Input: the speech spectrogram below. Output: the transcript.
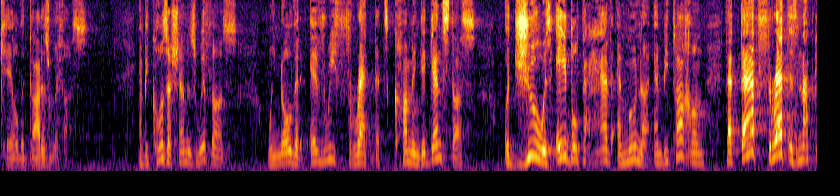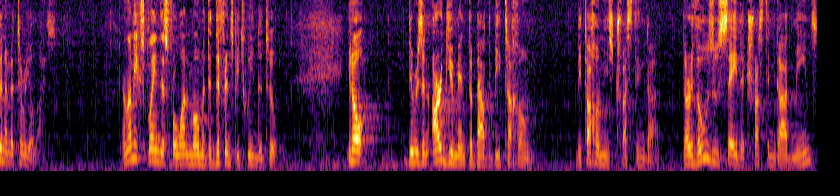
Kel that God is with us. And because Hashem is with us, we know that every threat that's coming against us, a Jew is able to have emuna and bitachon that that threat is not going to materialize. And let me explain this for one moment, the difference between the two. You know, there is an argument about the bitachon. Bitachon means trust in God. There are those who say that trust in God means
